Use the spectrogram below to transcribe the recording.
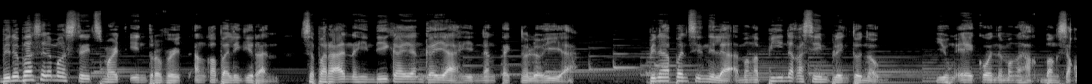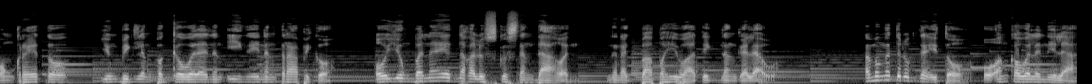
Binabasa ng mga street smart introvert ang kapaligiran sa paraan na hindi kayang gayahin ng teknolohiya. Pinapansin nila ang mga pinakasimpleng tunog, yung echo ng mga hakbang sa konkreto, yung biglang pagkawala ng ingay ng trapiko, o yung banayad na kaluskos ng dahon na nagpapahiwatig ng galaw. Ang mga tunog na ito o ang kawalan nila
